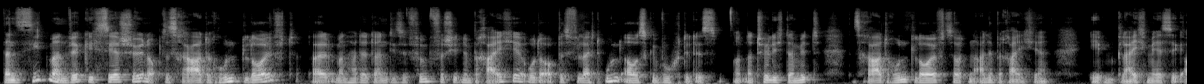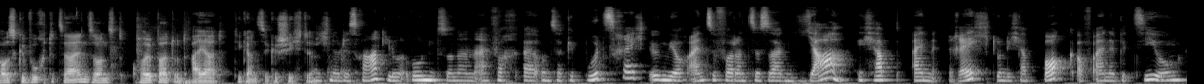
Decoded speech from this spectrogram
Dann sieht man wirklich sehr schön, ob das Rad rund läuft, weil man hatte dann diese fünf verschiedenen Bereiche oder ob es vielleicht unausgewuchtet ist. Und natürlich, damit das Rad rund läuft, sollten alle Bereiche eben gleichmäßig ausgewuchtet sein, sonst holpert und eiert die ganze Geschichte. Nicht nur das Rad rund, sondern einfach äh, unser Geburtsrecht irgendwie auch einzufordern, zu sagen, ja, ich habe ein Recht und ich habe Bock auf eine Beziehung,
